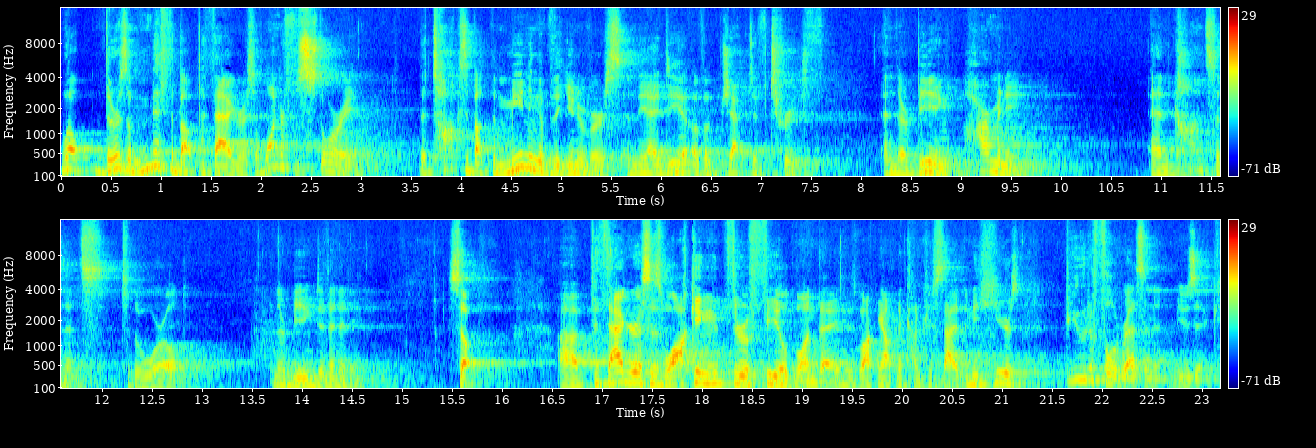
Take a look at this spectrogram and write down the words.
Well, there's a myth about Pythagoras, a wonderful story that talks about the meaning of the universe and the idea of objective truth, and there being harmony and consonance to the world, there being divinity. So, uh, Pythagoras is walking through a field one day. He's walking out in the countryside, and he hears beautiful resonant music,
